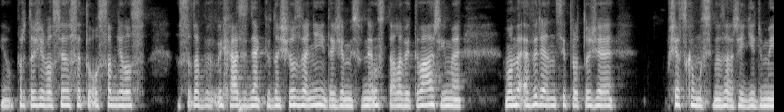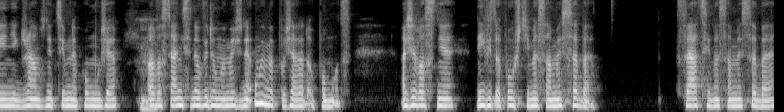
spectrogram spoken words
Jo, protože vlastně zase tu osamělost zase vychází z nějakého našeho zranění, takže my se neustále vytváříme, máme evidenci, protože všechno musíme zařídit my, nikdo nám s ničím nepomůže, hmm. ale vlastně ani si neuvědomujeme, že neumíme požádat o pomoc a že vlastně nejvíc opouštíme sami sebe. Ztrácíme sami sebe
